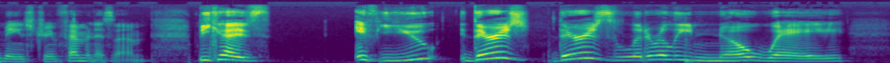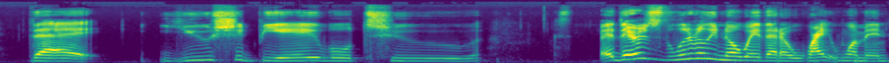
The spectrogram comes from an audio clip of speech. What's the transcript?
mainstream feminism. Because if you there is there is literally no way that you should be able to there's literally no way that a white woman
